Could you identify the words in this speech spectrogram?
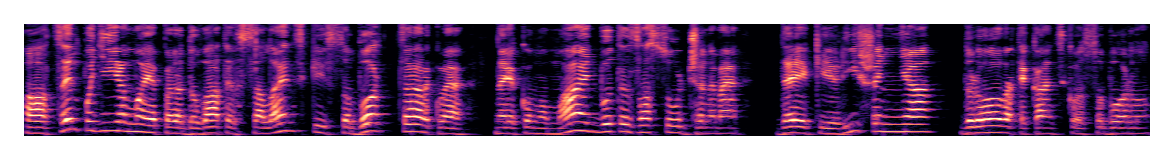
А цим подіям має передувати Вселенський собор церкви, на якому мають бути засудженими деякі рішення Другого Ватиканського собору.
